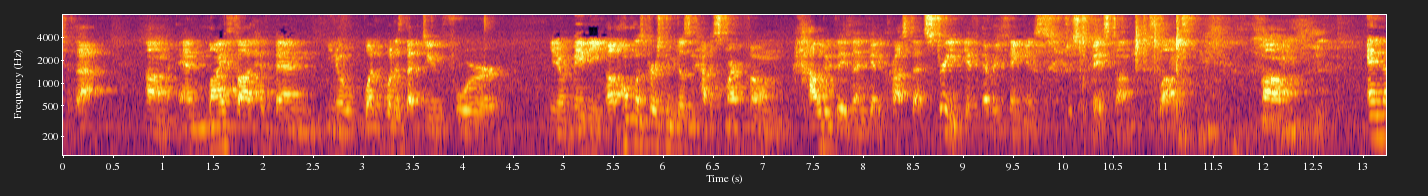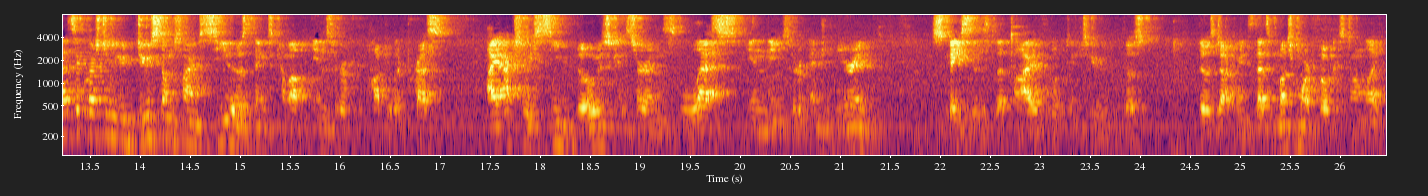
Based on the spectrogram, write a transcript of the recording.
to that. Um, and my thought had been, you know, what, what does that do for, you know, maybe a homeless person who doesn't have a smartphone, how do they then get across that street if everything is just based on slots? Um, and that's a question you do sometimes see those things come up in sort of the popular press. I actually see those concerns less in the sort of engineering spaces that I've looked into those, those documents. That's much more focused on like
